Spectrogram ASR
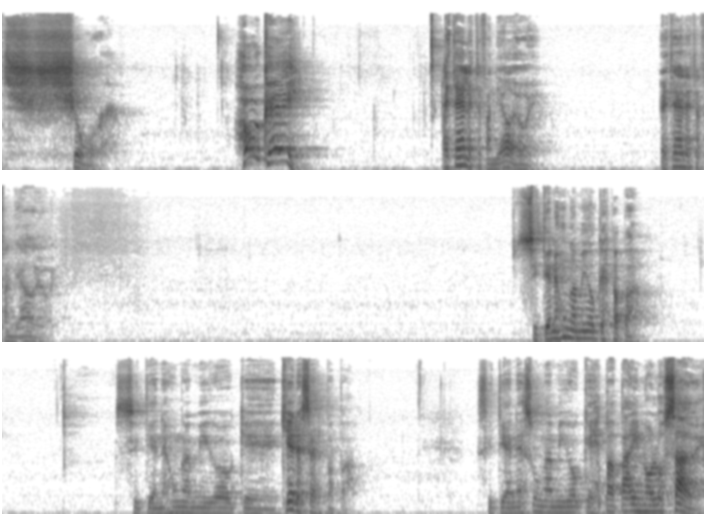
Sure. Ok. Este es el estefandeado de hoy. Este es el estefandeado de hoy. Si tienes un amigo que es papá, si tienes un amigo que quiere ser papá, si tienes un amigo que es papá y no lo sabe,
